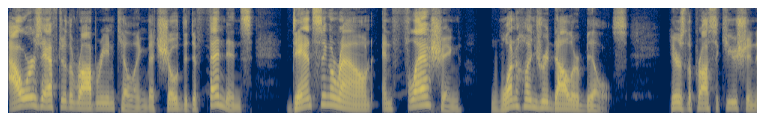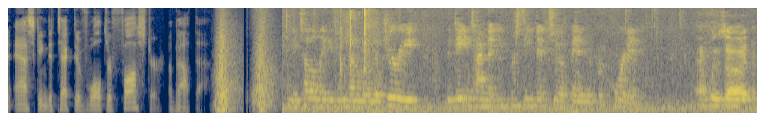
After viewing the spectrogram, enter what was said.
hours after the robbery and killing that showed the defendants dancing around and flashing $100 bills. Here's the prosecution asking Detective Walter Foster about that. Can you tell the ladies and gentlemen of the jury the date and time that you perceived it to have been recorded? That was uh,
